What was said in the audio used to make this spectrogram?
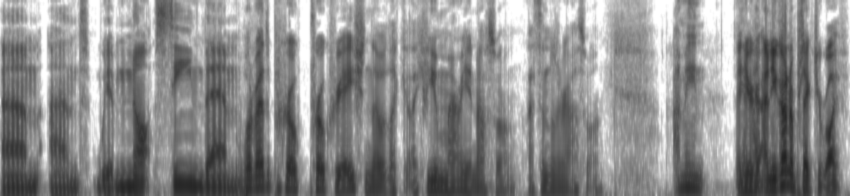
um, and we have not seen them. What about the pro- procreation though? Like, like if you marry an Aswang, that's another Aswang, I mean, and you're and you're gonna protect your wife.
